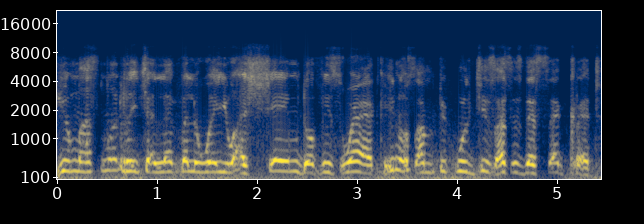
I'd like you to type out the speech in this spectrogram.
You must not reach a level where you are ashamed of his work. You know, some people, Jesus is the secret.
